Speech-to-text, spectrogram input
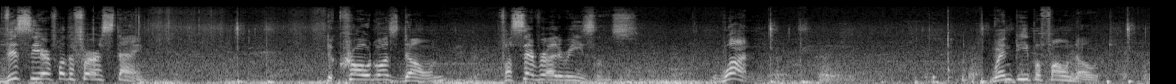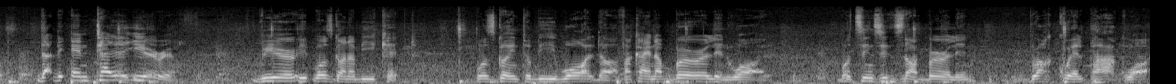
This year, for the first time, the crowd was down for several reasons. One, when people found out that the entire area where it was going to be kept was going to be walled off, a kind of Berlin wall. But since it's not Berlin, Brockwell Park wall.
